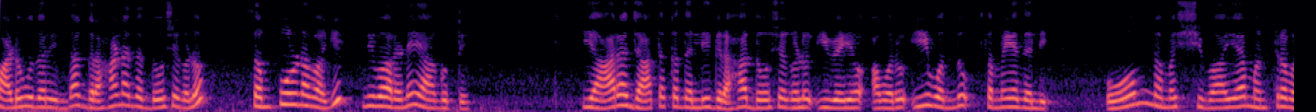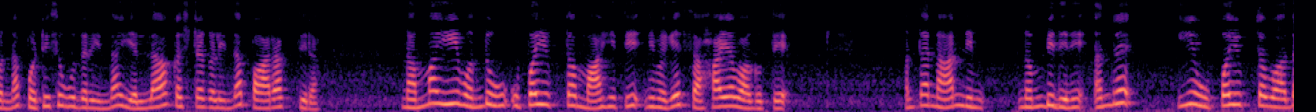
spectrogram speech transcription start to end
ಮಾಡುವುದರಿಂದ ಗ್ರಹಣದ ದೋಷಗಳು ಸಂಪೂರ್ಣವಾಗಿ ನಿವಾರಣೆಯಾಗುತ್ತೆ. ಯಾರ ಜಾತಕದಲ್ಲಿ ಗ್ರಹ ದೋಷಗಳು ಇವೆಯೋ ಅವರು ಈ ಒಂದು ಸಮಯದಲ್ಲಿ ಓಂ ನಮ ಶಿವಾಯ ಮಂತ್ರವನ್ನು ಪಠಿಸುವುದರಿಂದ ಎಲ್ಲ ಕಷ್ಟಗಳಿಂದ ಪಾರಾಗ್ತೀರ. ನಮ್ಮ ಈ ಒಂದು ಉಪಯುಕ್ತ ಮಾಹಿತಿ ನಿಮಗೆ ಸಹಾಯವಾಗುತ್ತೆ ಅಂತ ನಾನು ನಿಮ್, ನಂಬಿದ್ದೀನಿ. ಅಂದರೆ ಈ ಉಪಯುಕ್ತವಾದ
